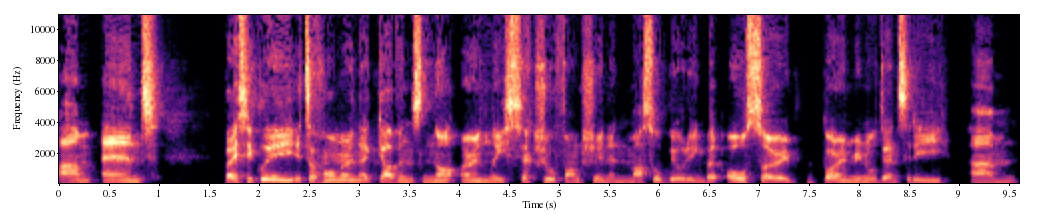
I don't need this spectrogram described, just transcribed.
Um, and basically it's a hormone that governs not only sexual function and muscle building but also bone mineral density um,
